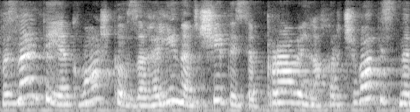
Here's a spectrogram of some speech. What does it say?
Ви знаєте, як важко взагалі навчитися правильно харчуватись не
